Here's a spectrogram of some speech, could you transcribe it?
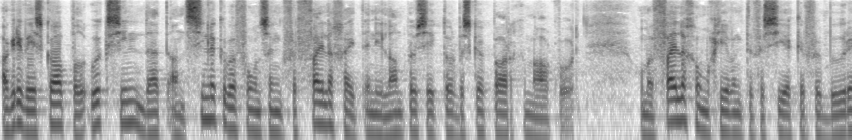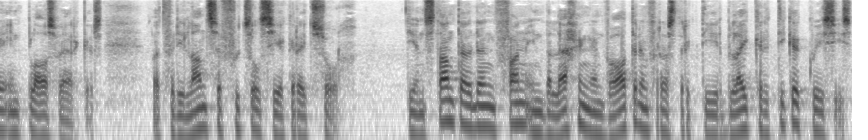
Agri Weskaap wil ook sien dat aansienlike befondsing vir veiligheid in die landbousektor beskikbaar gemaak word. om 'n veilige omgewing te verseker vir boere en plaaswerkers wat vir die land se voedselsekerheid sorg. Die instandhouding van en belegging in waterinfrastruktuur bly kritieke kwessies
